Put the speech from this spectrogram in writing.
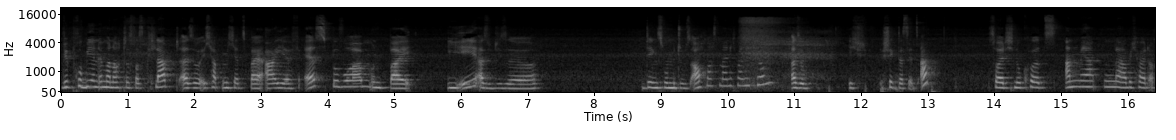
Wir probieren immer noch, dass was klappt. Also ich habe mich jetzt bei AIFS beworben und bei IE, also diese Dings, womit du es auch machst, meine ich, Marike. Also ich schicke das jetzt ab. Das wollte ich nur kurz anmerken. Da habe ich heute auch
